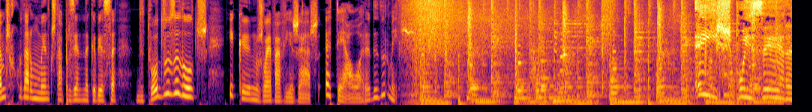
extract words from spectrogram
vamos recordar um momento que está presente na cabeça de todos os adultos e que nos leva a viajar até à hora de dormir. Eis, pois era.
